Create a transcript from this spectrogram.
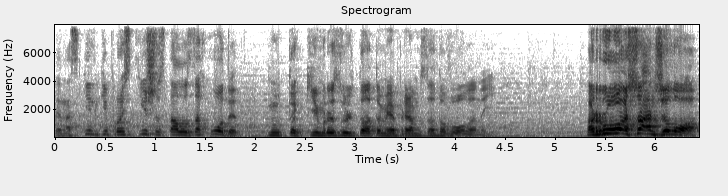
Це наскільки простіше стало заходити. Ну таким результатом я прям задоволений. Хорош, Анджело!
